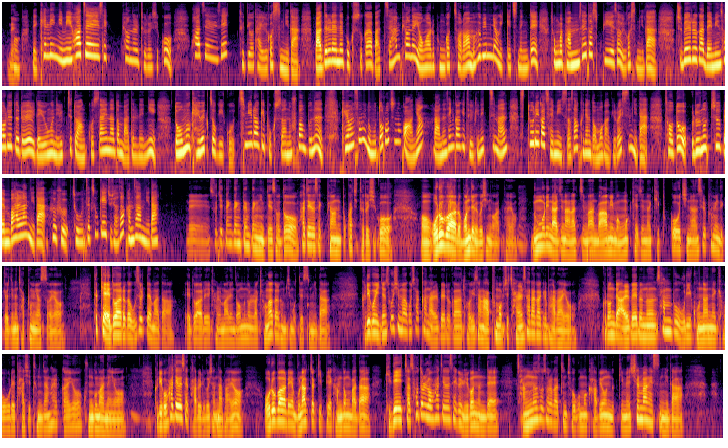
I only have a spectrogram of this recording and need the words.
네. 어, 네, 켈리님이 화제의 색 편을 들으시고 화제의 색 드디어 다 읽었습니다. 마들렌의 복수가 마치 한 편의 영화를 본 것처럼 흡입력 있게 진행돼 정말 밤새다시피 해서 읽었습니다. 주베르가 내민 서류들을 내용은 읽지도 않고 사인하던 마들렌이 너무 계획적이고 치밀하게 복수하는 후반부는 개연성이 너무 떨어지는 거 아니야? 라는 생각이 들긴 했지만 스토리가 재미있어서 그냥 넘어가기로 했습니다. 저도 르노추 멤버 할랍니다. 흐흐. 좋은 책 소개해 주셔서 감사합니다. 네, 수지 땡땡땡땡님께서도 화제의 색편 똑같이 들으시고 어, 오르부아를 먼저 읽으신 것 같아요. 네. 눈물이 나진 않았지만 마음이 먹먹해지는 깊고 진한 슬픔이 느껴지는 작품이었어요. 특히 에드와르가 웃을 때마다 에드와르의 결말에 너무 놀라 경악을 금치 못했습니다. 그리고 이젠 소심하고 착한 알베르가 더 이상 아픔 없이 잘 살아가길 바라요. 그런데 알베르는 3부 우리 고난의 겨울에 다시 등장할까요? 궁금하네요. 그리고 화제의 색 바로 읽으셨나 봐요. 오르바르의 문학적 깊이에 감동받아 기대에 차 서둘러 화제의 색을 읽었는데 장르 소설 같은 조금은 가벼운 느낌에 실망했습니다.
